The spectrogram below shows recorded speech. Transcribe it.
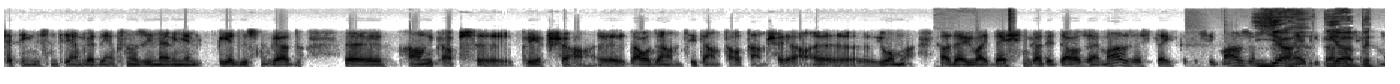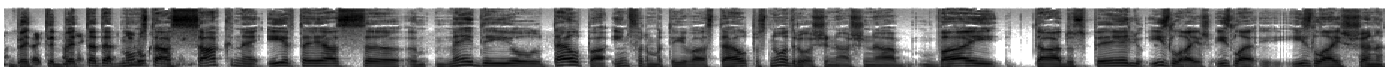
70. Eh, gadiem, kas nozīmē viņiem 50 gadu uh, handikaps uh, priekšā uh, daudzām citām tautām šajā uh, jomā. Tādēļ vai 10 gadi ir daudz vai maz, es teiktu, ka tas ir maz. Jā, jā bet, bet, bet, bet tad, tad mums tā sakne ir tajās uh, mediju telpā, informatīvās telpas nodrošināšanā, vai tādu spēļu izlaiš, izla, izlaišana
